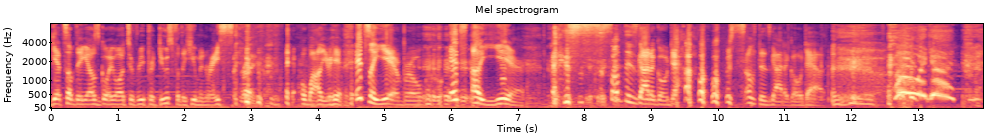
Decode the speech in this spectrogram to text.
get something else going on to reproduce for the human race. Right. while you're here. It's a year, bro. It's a year. Something's got to go down. Something's got to go down. Oh my god!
